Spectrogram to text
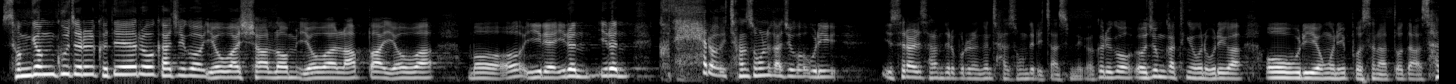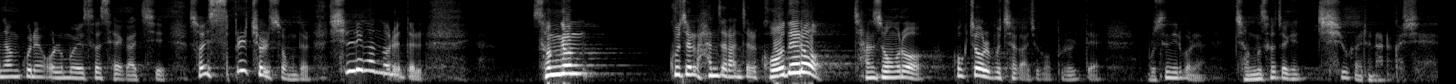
성경 구절을 그대로 가지고 여호와 샬롬, 여호와 라파, 여호와 뭐 어, 이래 이런 이런 그대로 찬송을 가지고 우리 이스라엘 사람들이 부르는 건 찬송들이 있지 않습니까? 그리고 요즘 같은 경우는 우리가 오 우리 영혼이 벗어났도다 사냥꾼의 올무에서 새같이 소위 spiritual 송들 신령한 노래들 성경 구절 한 절 한 절 그대로 찬송으로 곡조를 붙여가지고 부를 때 무슨 일이 벌어요? 정서적인 치유가 일어나는 것이에요.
